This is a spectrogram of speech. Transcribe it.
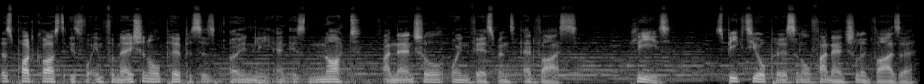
This podcast is for informational purposes only and is not financial or investment advice please speak to your personal financial advisor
